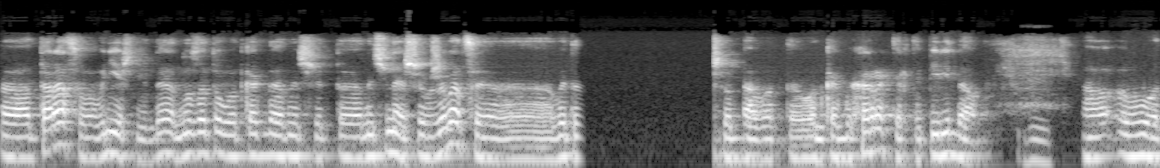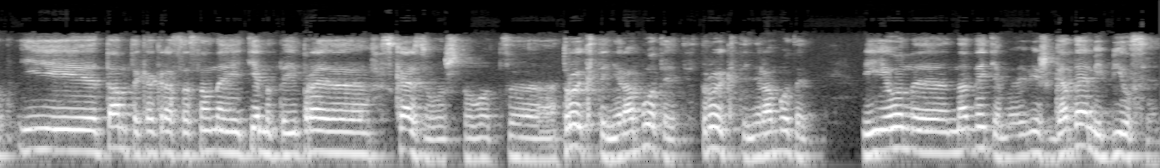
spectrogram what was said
Э, Тарасова внешне, да, но зато вот когда, значит, э, начинаешь вживаться э, в это, что да, вот он как бы характер-то передал. Вот. И там-то как раз основная тема-то и проскальзывала, что вот тройка-то не работает, тройка-то не работает. И он э, над этим, видишь, годами бился,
